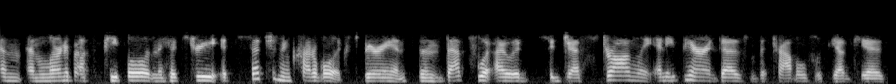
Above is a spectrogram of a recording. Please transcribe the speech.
and, and learn about the people and the history, it's such an incredible experience. And that's what I would suggest strongly any parent does that travels with young kids.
